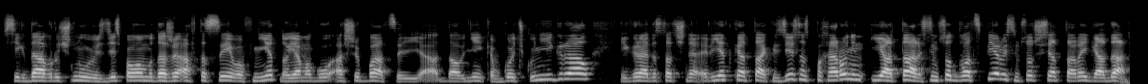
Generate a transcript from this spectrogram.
всегда вручную. Здесь, по-моему, даже автосейвов нет, но я могу ошибаться. Я давненько в готику не играл, играю достаточно редко. Так, здесь у нас похоронен Иотар, 721-762 года.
